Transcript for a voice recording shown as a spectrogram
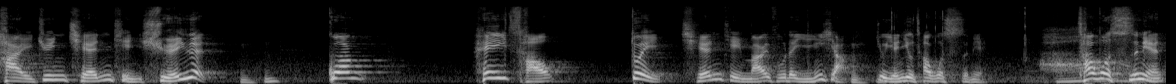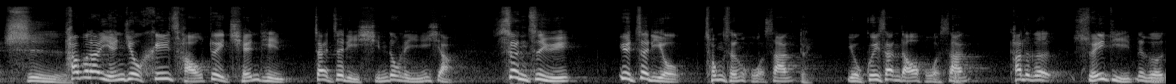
海军潜艇学院，光黑潮对潜艇埋伏的影响，就研究超过十年，超过十年是。他不但研究黑潮对潜艇在这里行动的影响，甚至于，因为这里有冲绳火山，对，有龟山岛火山，它这个水底那个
